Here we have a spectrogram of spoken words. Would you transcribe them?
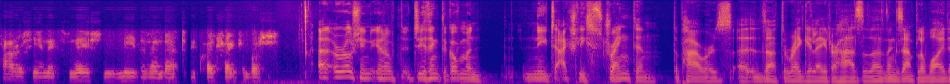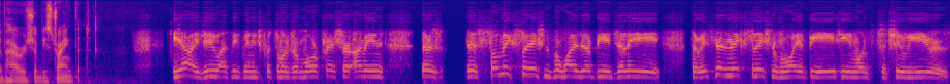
clarity and explanation is needed on that, to be quite frank about it. Uh, Roisin, you know, do you think the government need to actually strengthen the powers uh, that the regulator has? Is that an example of why the powers should be strengthened? Yeah, I do. I think we need to put them under more pressure. I mean, there's there's some explanation for why there'd be a delay. There isn't an explanation for why it'd be 18 months to two years.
